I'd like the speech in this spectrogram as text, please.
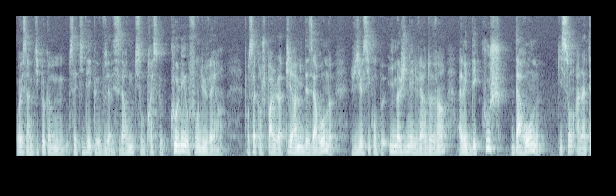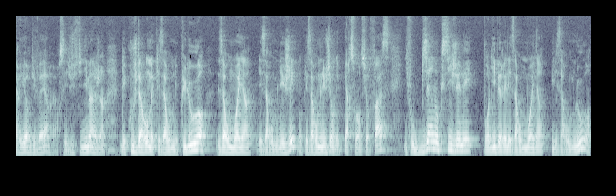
Oui, c'est un petit peu comme cette idée que vous avez ces arômes qui sont presque collés au fond du verre. Pour ça, quand je parle de la pyramide des arômes, je dis aussi qu'on peut imaginer le verre de vin avec des couches d'arômes qui sont à l'intérieur du verre. Alors c'est juste une image. Hein. Les couches d'arômes avec les arômes les plus lourds, les arômes moyens, les arômes légers. Donc les arômes légers, on les perçoit en surface. Il faut bien oxygéner pour libérer les arômes moyens et les arômes lourds.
